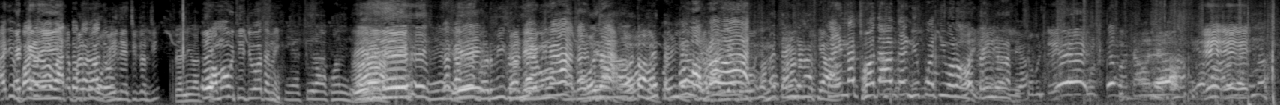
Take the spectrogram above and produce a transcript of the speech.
આજે ઊભા રહો, વાત તો કરવા દો. ઓગળી નેચી કરજી. પહેલી વાત કમાવું થી જુઓ તમે એ, એ, એ, ગરમી ગરમી ગરમી ના, ગરમી ના. તો અમે ત્રણ જણા વાત. અમે ત્રણ જણા થયા ત્રણ ના છ દાડા ને ત્રણની પહોંચી વળો. ત્રણ જણા થયા એ, એ, એ.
